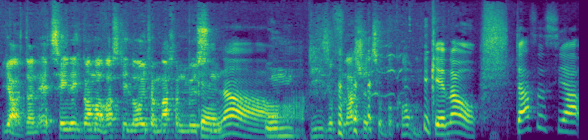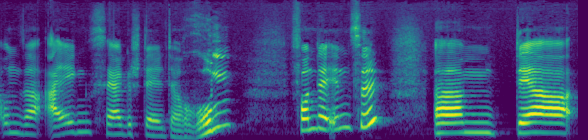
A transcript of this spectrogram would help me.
ja, dann erzähle ich nochmal, was die Leute machen müssen, Genau. um diese Flasche zu bekommen. Genau. Das ist ja unser eigens hergestellter Rum von der Insel, ähm, der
